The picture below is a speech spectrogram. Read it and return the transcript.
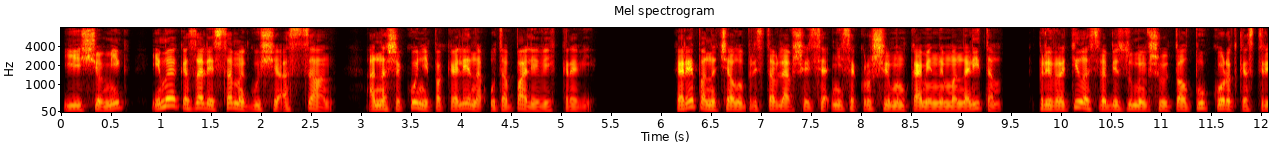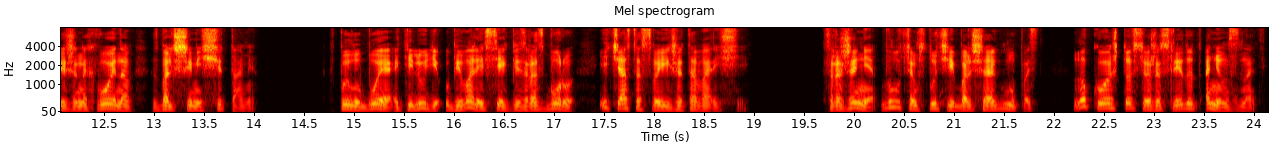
И еще миг, и мы оказались в самой гуще Ассан, а наши кони по колено утопали в их крови. Каре, поначалу представлявшаяся несокрушимым каменным монолитом, превратилась в обезумевшую толпу коротко стриженных воинов с большими щитами. В пылу боя эти люди убивали всех без разбору и часто своих же товарищей. Сражение в лучшем случае большая глупость, но кое-что все же следует о нем знать.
